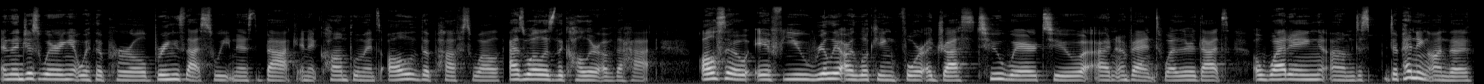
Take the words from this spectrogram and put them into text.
And then just wearing it with a pearl brings that sweetness back and it complements all of the puffs well, as well as the color of the hat. Also, if you really are looking for a dress to wear to an event, whether that's a wedding, um, just depending on the,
